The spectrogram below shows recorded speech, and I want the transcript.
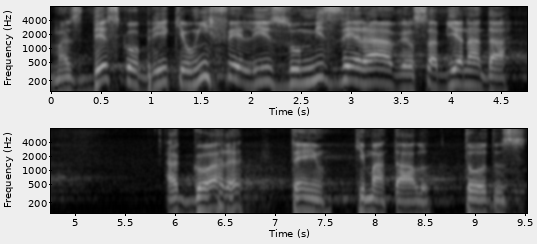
mas descobri que o infeliz, o miserável, sabia nadar. Agora tenho que matá-lo todos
